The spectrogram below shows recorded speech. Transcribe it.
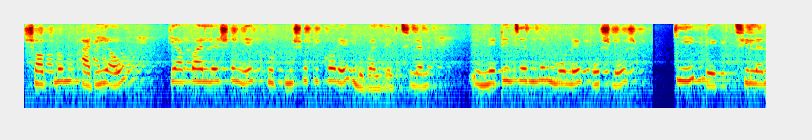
শবনম ফারিয়াও কেয়া পায়েলের সঙ্গে খুঁটমুসটি করে মোবাইল দেখছিলেন। নেটিজেনদের মনে প্রশ্ন, কি দেখছিলেন?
